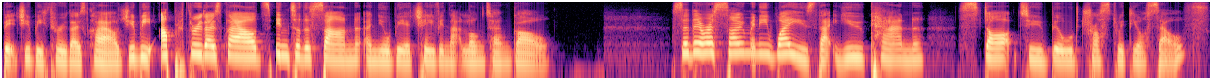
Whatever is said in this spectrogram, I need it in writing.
bitch you be through those clouds. You be up through those clouds into the sun and you'll be achieving that long-term goal. So there are so many ways that you can start to build trust with yourself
